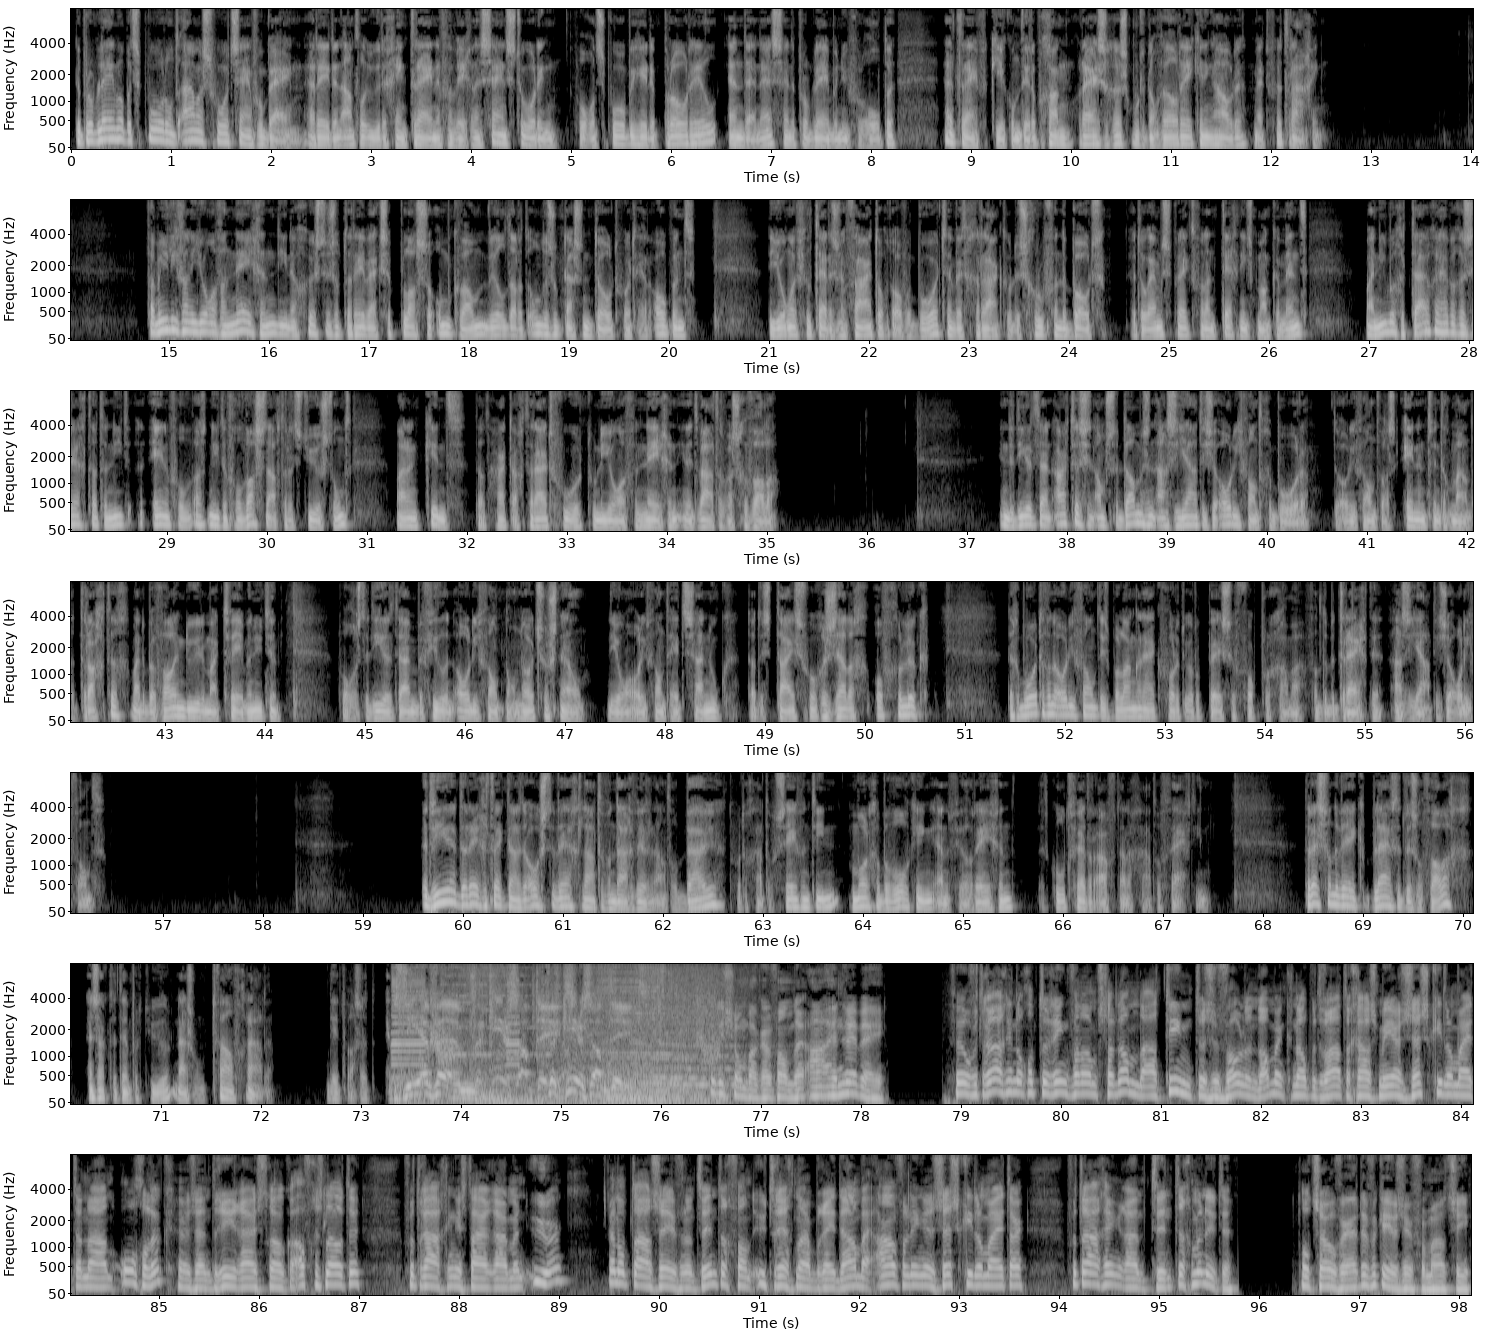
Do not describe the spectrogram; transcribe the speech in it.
De problemen op het spoor rond Amersfoort zijn voorbij. Er reden een aantal uren geen treinen vanwege een seinstoring. Volgens spoorbeheerder ProRail en de NS zijn de problemen nu verholpen... en het treinverkeer komt weer op gang. Reizigers moeten nog wel rekening houden met vertraging. Familie van een jongen van negen die in augustus op de Reewijkse plassen omkwam... wil dat het onderzoek naar zijn dood wordt heropend. De jongen viel tijdens een vaartocht overboord en werd geraakt door de schroef van de boot. Het OM spreekt van een technisch mankement... maar nieuwe getuigen hebben gezegd dat er niet een, niet volwassene achter het stuur stond... maar een kind dat hard achteruit voer toen de jongen van negen in het water was gevallen. In de dierentuin Artes in Amsterdam is een Aziatische olifant geboren. De olifant was 21 maanden drachtig, maar de bevalling duurde maar twee minuten... Volgens de dierentuin beviel een olifant nog nooit zo snel. De jonge olifant heet Sanook. Dat is Thais voor gezellig of geluk. De geboorte van de olifant is belangrijk voor het Europese fokprogramma van de bedreigde Aziatische olifant. Het weer, de regen trekt naar het oosten weg, later vandaag weer een aantal buien. Het wordt een graad of 17, morgen bewolking en veel regen. Het koelt verder af naar een graad of 15. De rest van de week blijft het wisselvallig en zakt de temperatuur naar zo'n 12 graden. Dit was het. ZFM, verkeersupdate. verkeersupdate. Dit is John Bakker van de ANWB. Veel vertraging nog op de ring van Amsterdam, de A10 tussen Volendam en Knoop het Watergraasmeer. 6 kilometer na een ongeluk. Er zijn drie rijstroken afgesloten. Vertraging is daar ruim een uur. En op de A27 van Utrecht naar Breda bij Avelingen 6 kilometer. Vertraging ruim 20 minuten. Tot zover de verkeersinformatie.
